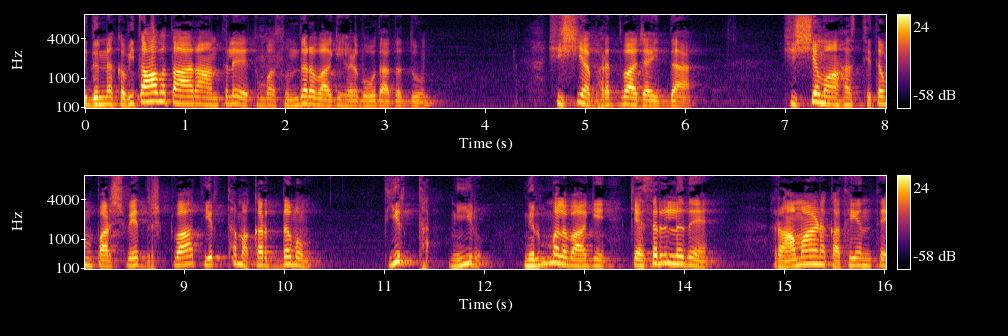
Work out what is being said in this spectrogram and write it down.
ಇದನ್ನು ಕವಿತಾವತಾರ ಅಂತಲೇ ತುಂಬ ಸುಂದರವಾಗಿ ಹೇಳಬಹುದಾದದ್ದು. ಶಿಷ್ಯ ಭರದ್ವಾಜ ಇದ್ದ. ಶಿಷ್ಯಮಾಹ ಸ್ಥಿತಂ ಪಾರ್ಶ್ವೇ ದೃಷ್ಟ್ವಾ ತೀರ್ಥಮಕರ್ದಮಂ. ತೀರ್ಥ, ನೀರು, ನಿರ್ಮಲವಾಗಿ ಕೆಸರಿಲ್ಲದೆ ರಾಮಾಯಣ ಕಥೆಯಂತೆ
